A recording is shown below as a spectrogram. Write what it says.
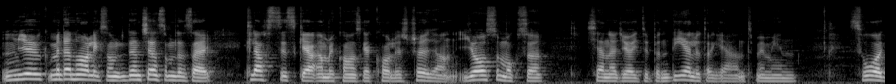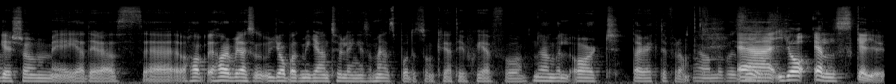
mjuk. Men den har liksom, den känns som den så här klassiska amerikanska collegetröjan. Jag som också känner att jag är typ en del utav Gant med min svåger som är deras, eh, har, har alltså jobbat med Gant hur länge som helst, både som kreativ chef och nu är han väl art director för dem. Ja, eh, jag älskar ju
